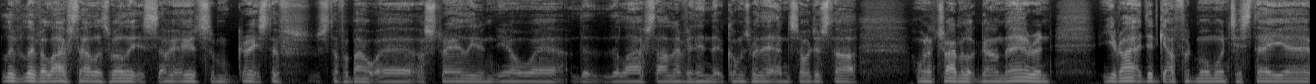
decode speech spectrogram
live live a lifestyle as well. It's I heard some great stuff stuff about uh, Australia and you know uh, the the lifestyle and everything that comes with it. And so I just thought I want to try my luck down there. And you're right, I did get offered more money to stay uh,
